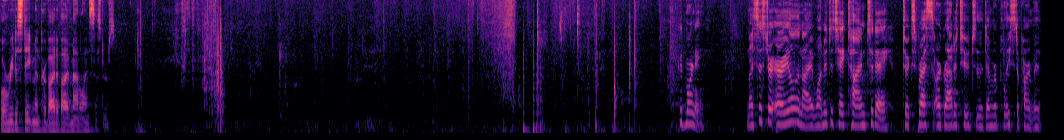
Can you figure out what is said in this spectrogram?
who will read a statement provided by Madeline's sisters. Good morning. My sister Ariel and I wanted to take time today to express our gratitude to the Denver Police Department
